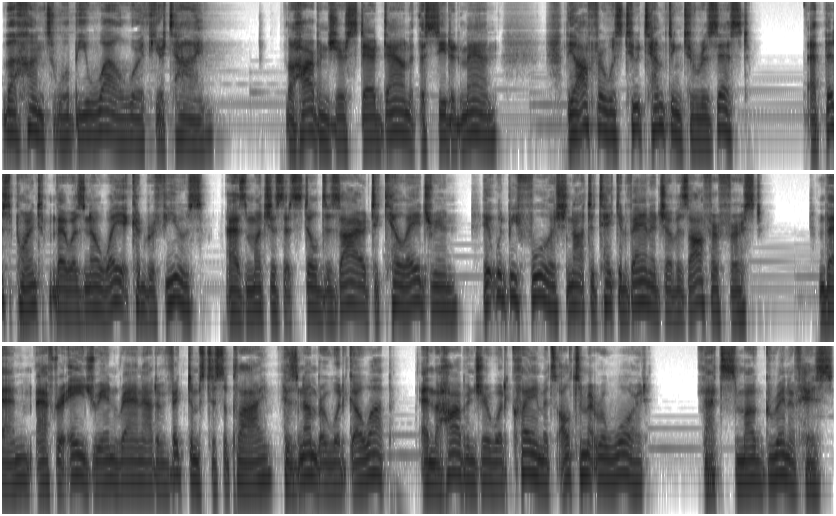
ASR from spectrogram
the hunt will be well worth your time. The Harbinger stared down at the seated man, the offer was too tempting to resist. At this point, there was no way it could refuse. As much as it still desired to kill Adrian, it would be foolish not to take advantage of his offer first. Then, after Adrian ran out of victims to supply, his number would go up, and the Harbinger would claim its ultimate reward that smug grin of his.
